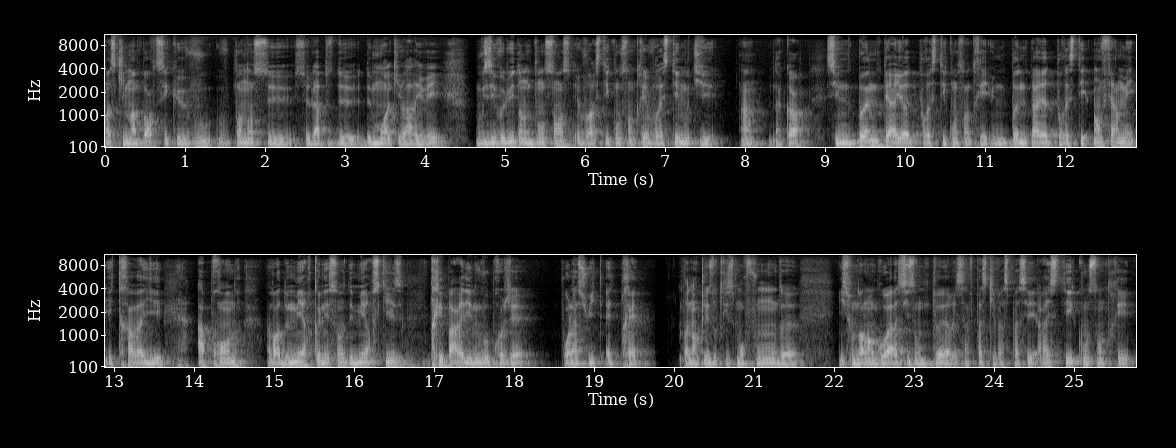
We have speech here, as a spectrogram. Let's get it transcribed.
Moi, ce qui m'importe, c'est que vous, pendant ce, ce laps de, de mois qui va arriver, vous évoluez dans le bon sens et vous restez concentré, vous restez motivé. Hein, d'accord? C'est une bonne période pour rester concentré, une bonne période pour rester enfermé et travailler, apprendre, avoir de meilleures connaissances, des meilleures skills, préparer des nouveaux projets pour la suite, être prêt. Pendant que les autres ils se morfondent, ils sont dans l'angoisse, ils ont peur, ils savent pas ce qui va se passer. Restez concentré,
